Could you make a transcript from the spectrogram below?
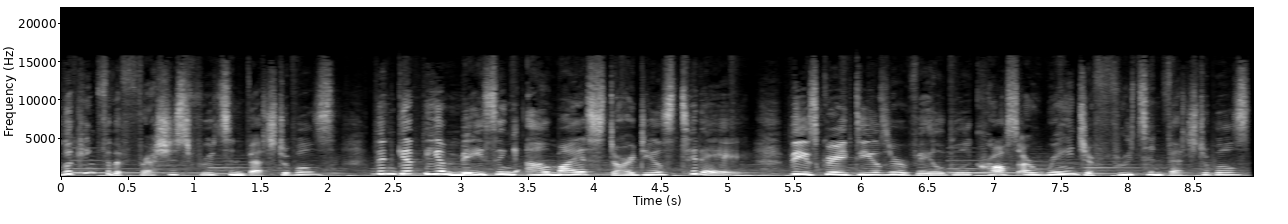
Looking for the freshest fruits and vegetables? Then get the amazing Almaya Star Deals today. These great deals are available across our range of fruits and vegetables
